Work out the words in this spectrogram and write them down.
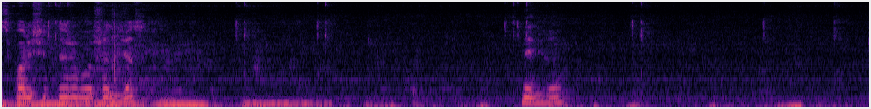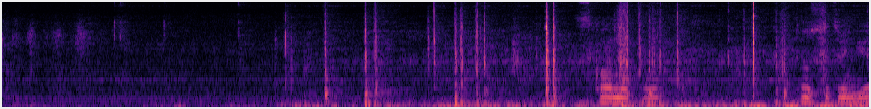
skor eşittir boşa diyeceğiz. Ne diyor? Skor nokta to string'i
